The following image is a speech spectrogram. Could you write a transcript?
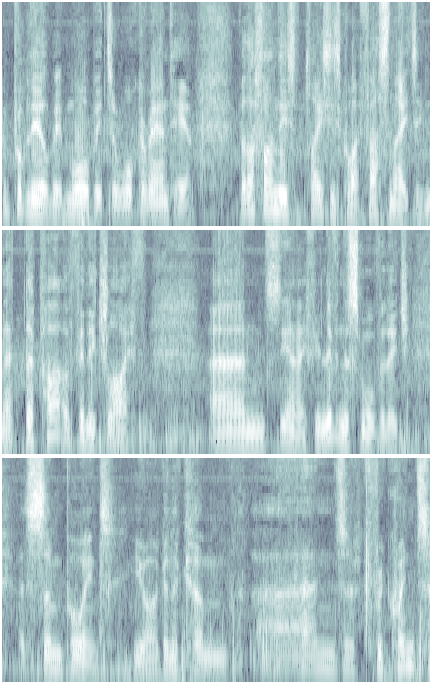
and probably a little bit morbid to walk around here, but I find these places quite fascinating. They're, they're part of village life and you know if you live in a small village at some point you are going to come and uh, frequent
